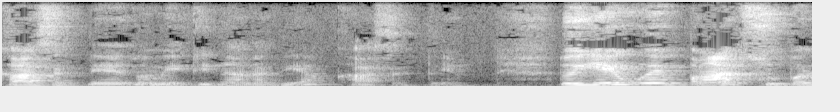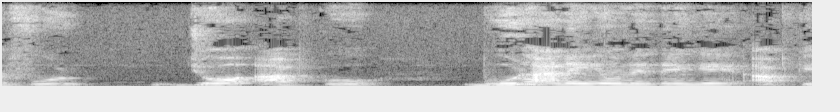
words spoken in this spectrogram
खा सकते हैं तो मेथी दाना भी आप खा सकते हैं। तो ये हुए पाँच सुपर फ़ूड जो आपको बूढ़ा नहीं होने देंगे आपके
